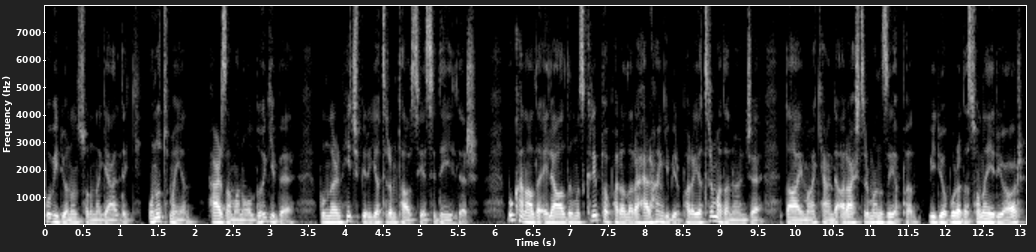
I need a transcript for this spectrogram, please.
bu videonun sonuna geldik. Unutmayın, her zaman olduğu gibi bunların hiçbiri yatırım tavsiyesi değildir. Bu kanalda ele aldığımız kripto paralara herhangi bir para yatırmadan önce daima kendi araştırmanızı yapın. Video burada sona eriyor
